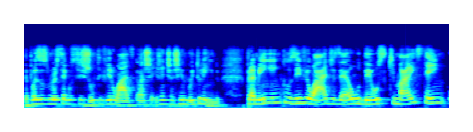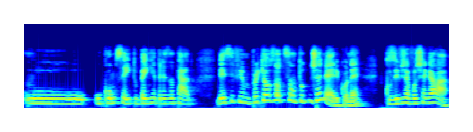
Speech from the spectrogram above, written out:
depois os morcegos se juntam e viram o Hades. Eu achei, gente, achei muito lindo. Para mim, inclusive, o Hades é o deus que mais tem o, o conceito bem representado nesse filme, porque os outros são tudo genérico, né? Inclusive, já vou chegar lá.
